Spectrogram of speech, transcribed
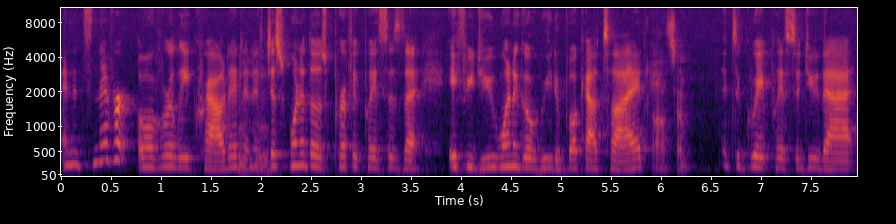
and it's never overly crowded, and it's just one of those perfect places that if you do want to go read a book outside, Awesome. it's a great place to do that.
